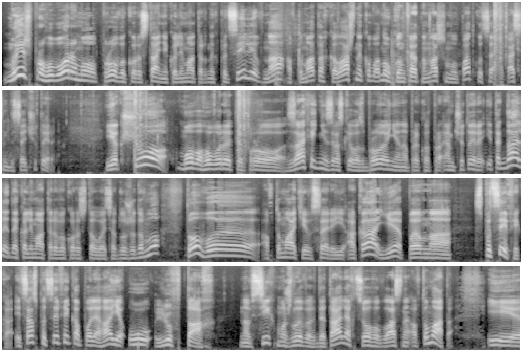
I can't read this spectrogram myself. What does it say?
Ми ж проговоримо про використання коліматорних прицілів на автоматах Калашникова. Ну, конкретно в нашому випадку це АК-74. Якщо мова говорити про західні зразки озброєння, наприклад, про М4 і так далі, де каліматори використовуються дуже давно, то в автоматі в серії АК є певна специфіка. І ця специфіка полягає у люфтах. На всіх можливих деталях цього власне автомата. І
